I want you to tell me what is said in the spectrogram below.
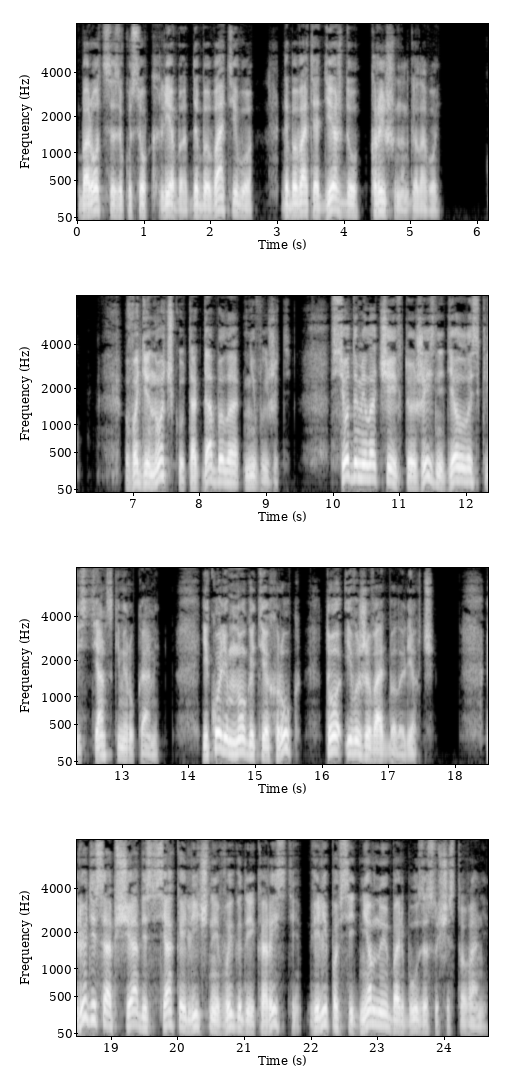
бороться за кусок хлеба, добывать его, добывать одежду, крышу над головой. В одиночку тогда было не выжить. Все до мелочей в той жизни делалось крестьянскими руками. И коли много тех рук, то и выживать было легче. Люди сообща, без всякой личной выгоды и корысти, вели повседневную борьбу за существование.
